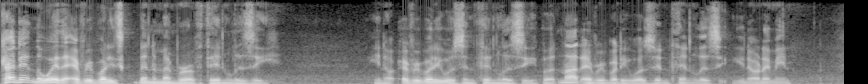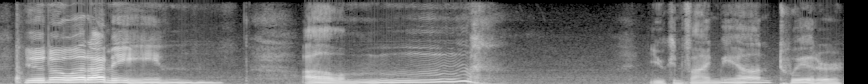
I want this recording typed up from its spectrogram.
Kind of in the way that everybody's been a member of Thin Lizzy. You know, everybody was in Thin Lizzy, but not everybody was in Thin Lizzy. You know what I mean? You know what I mean. Um. You can find me on Twitter,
